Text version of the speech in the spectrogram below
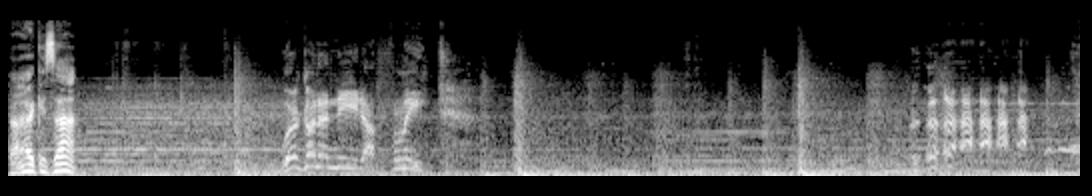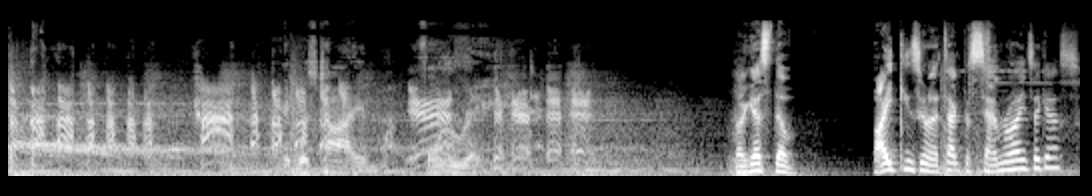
The heck is that? We're gonna need a fleet. it was time for a raid. So I guess the Vikings are gonna attack the samurais, I guess?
